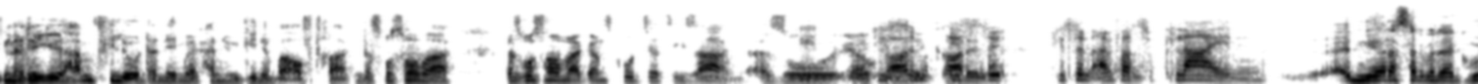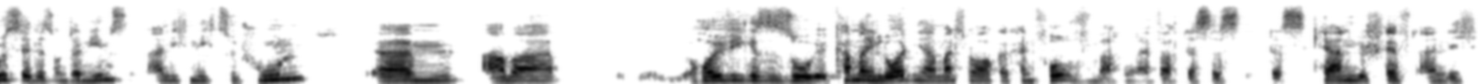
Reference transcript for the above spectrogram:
in der Regel haben viele Unternehmen ja keinen Hygienebeauftragten. Das muss man mal, das muss man mal ganz grundsätzlich sagen. Also die, gerade, gerade, die, die sind einfach zu klein. Äh, ja, das hat mit der Größe des Unternehmens eigentlich nichts zu tun. Ähm, aber häufig ist es so, kann man den Leuten ja manchmal auch gar keinen Vorwurf machen, einfach, dass das, das Kerngeschäft eigentlich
